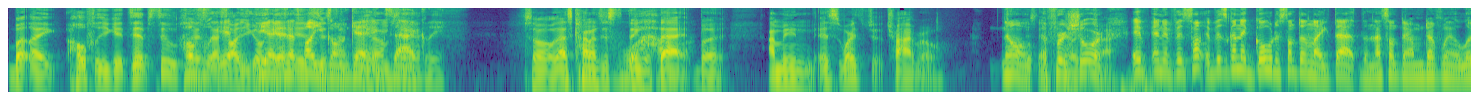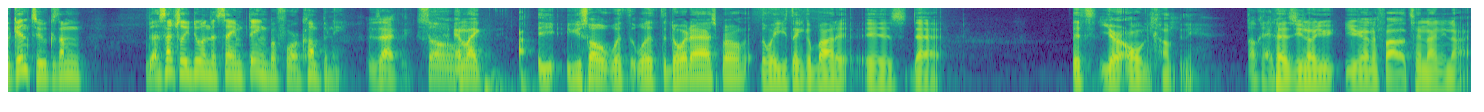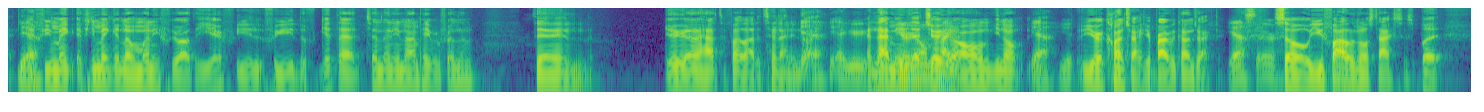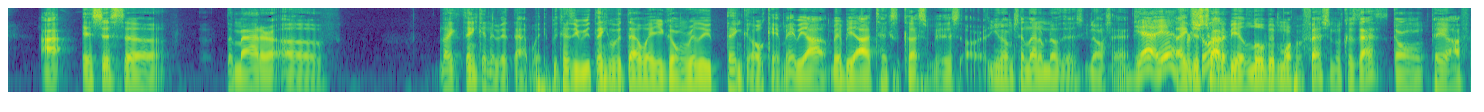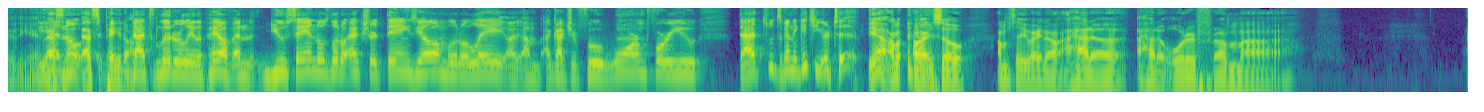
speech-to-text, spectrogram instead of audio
but like hopefully you get tips too. Hopefully, that's yeah, all you're gonna yeah, get. That's all you're gonna the- get. you know what I'm saying? exactly. So that's kind of just the thing with that. But I mean, it's worth a try, bro. No, for sure. If and if it's if it's gonna go to something like that, then that's something I'm definitely gonna look into because I'm essentially doing the same thing before a company. Exactly. So- and like uh, you- you saw with with the DoorDash, bro. The way you think about it is that it's your own company. Okay. because you know you you're gonna file a 1099. Yeah. If you make if you make enough money throughout the year for you for you to get that 1099 paper from them, then you're gonna have to file out a 1099. Yeah, yeah. You're, and that means you're that you're your own. You know. Yeah, you- You're a contractor, private contractor. Yes, sir. So you filing those taxes, but I it's just a the matter of like thinking of it that way because if you think of it that way, you're gonna really think, okay, maybe I'll maybe I'll text the customer this or you know what I'm saying, let them know this. You know what I'm saying? Yeah, yeah, Like just sure. try to be a little bit more professional because that's gonna pay off in the end. Yeah, that's no, that's paid off. That's literally the payoff. And you saying those little extra things, yo, I'm a little late. I, I'm, I got your food warm for you. That's what's gonna get you your tip. Yeah. I'm, all right. So I'm gonna tell you right now. I had a I had an order from. uh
